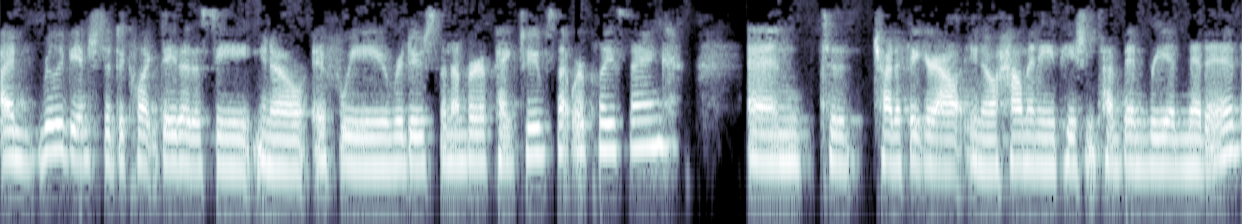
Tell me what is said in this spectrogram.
I'd really be interested to collect data to see, you know, if we reduce the number of peg tubes that we're placing and to try to figure out, you know, how many patients have been readmitted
